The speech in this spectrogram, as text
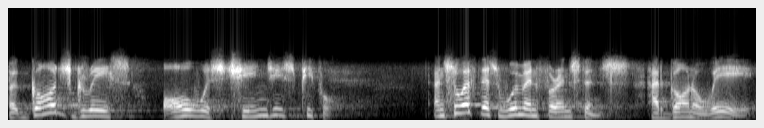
But God's grace always changes people. And so, if this woman, for instance, had gone away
